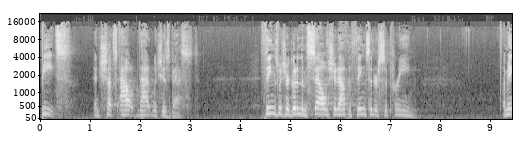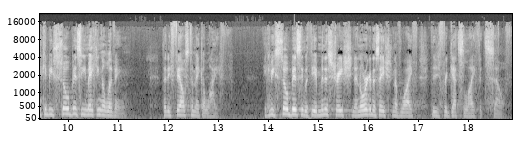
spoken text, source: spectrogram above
beats and shuts out that which is best. Things which are good in themselves shut out the things that are supreme. A man can be so busy making a living that he fails to make a life. He can be so busy with the administration and organization of life that he forgets life itself.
